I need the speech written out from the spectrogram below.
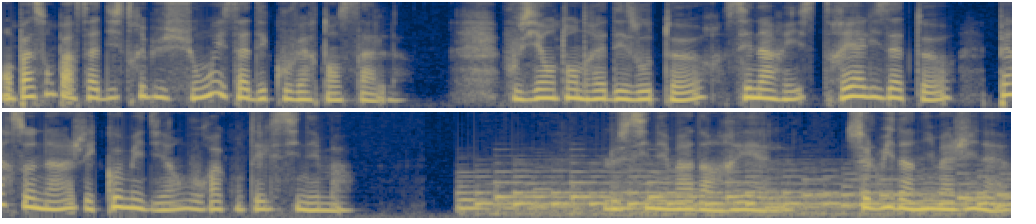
en passant par sa distribution et sa découverte en salle. Vous y entendrez des auteurs, scénaristes, réalisateurs, personnages et comédiens vous raconter le cinéma. Le cinéma d'un réel, celui d'un imaginaire,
